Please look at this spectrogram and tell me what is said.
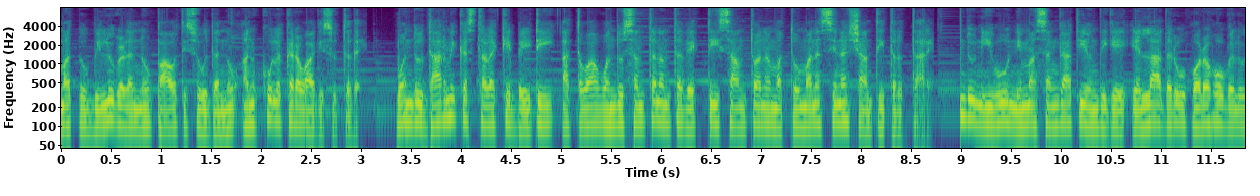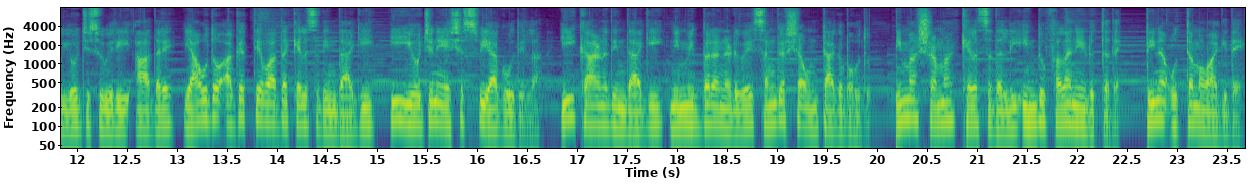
ಮತ್ತು ಬಿಲ್ಲುಗಳನ್ನು ಪಾವತಿಸುವುದನ್ನು ಅನುಕೂಲಕರವಾಗಿಸುತ್ತದೆ. ಒಂದು ಧಾರ್ಮಿಕ ಸ್ಥಳಕ್ಕೆ ಭೇಟಿ ಅಥವಾ ಒಂದು ಸಂತನಂತ ವ್ಯಕ್ತಿ ಸಾಂತ್ವನ ಮತ್ತು ಮನಸ್ಸಿನ ಶಾಂತಿ ತರುತ್ತಾರೆ. ಇಂದು ನೀವು ನಿಮ್ಮ ಸಂಗಾತಿಯೊಂದಿಗೆ ಎಲ್ಲಾದರೂ ಹೊರಹೋಗಲು ಯೋಜಿಸುವಿರಿ ಆದರೆ ಯಾವುದೋ ಅಗತ್ಯವಾದ ಕೆಲಸದಿಂದಾಗಿ ಈ ಯೋಜನೆ ಯಶಸ್ವಿಯಾಗುವುದಿಲ್ಲ. ಈ ಕಾರಣದಿಂದಾಗಿ ನಿಮ್ಮಿಬ್ಬರ ನಡುವೆ ಸಂಘರ್ಷ ಉಂಟಾಗಬಹುದು. ನಿಮ್ಮ ಶ್ರಮ ಕೆಲಸದಲ್ಲಿ ಇಂದು ಫಲ ನೀಡುತ್ತದೆ. ದಿನ ಉತ್ತಮವಾಗಿದೆ.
